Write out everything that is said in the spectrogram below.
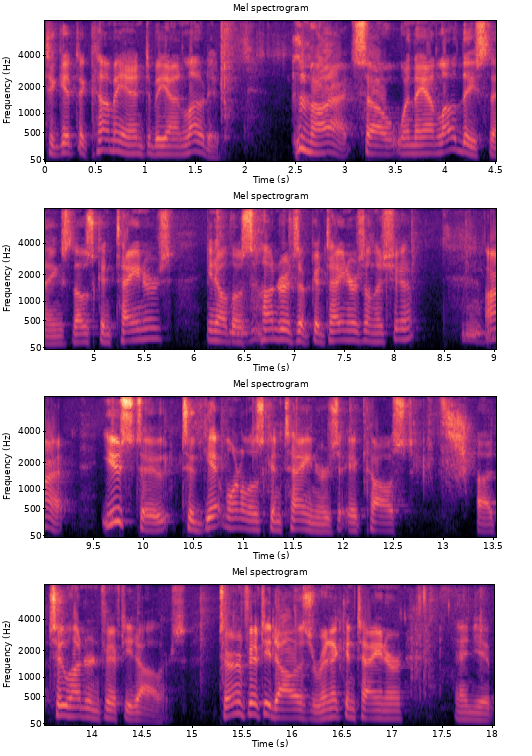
to get to come in to be unloaded. All right. So when they unload these things, those containers, you know, those mm-hmm. hundreds of containers on the ship. Mm-hmm. All right. Used to to get one of those containers, it cost uh, two hundred and fifty dollars. Two hundred and fifty dollars to rent a container and you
